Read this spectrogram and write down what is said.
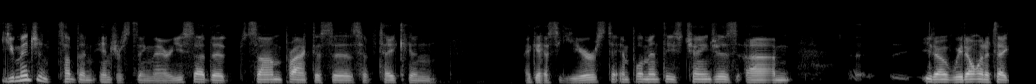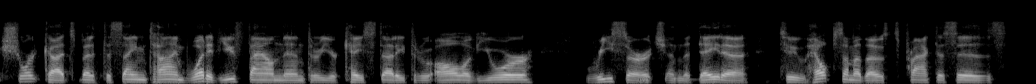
You mentioned something interesting there. You said that some practices have taken, I guess, years to implement these changes. Um, you know, we don't want to take shortcuts, but at the same time, what have you found then through your case study, through all of your research and the data to help some of those practices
